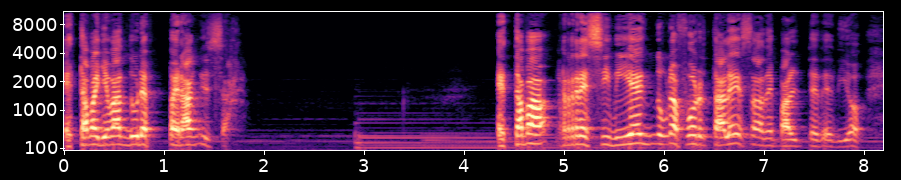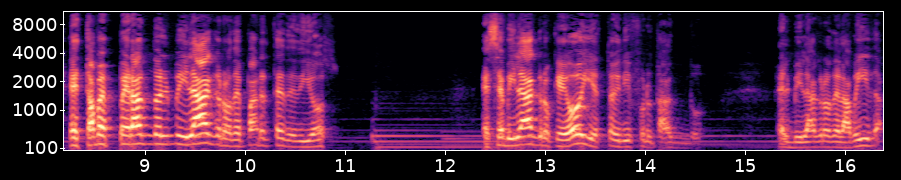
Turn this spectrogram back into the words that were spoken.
estaba llevando una esperanza. Estaba recibiendo una fortaleza de parte de Dios. Estaba esperando el milagro de parte de Dios. Ese milagro que hoy estoy disfrutando. El milagro de la vida.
